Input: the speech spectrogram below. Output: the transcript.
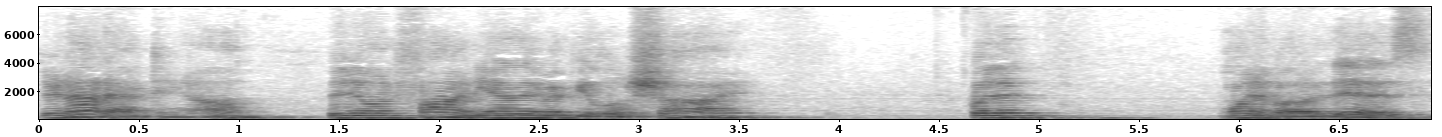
They're not acting up. They're doing fine. Yeah, they might be a little shy. But the point about it is,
